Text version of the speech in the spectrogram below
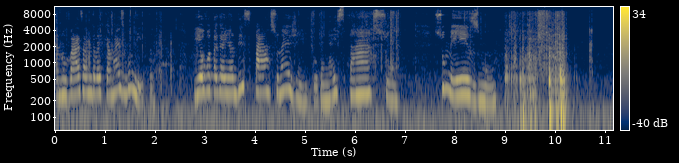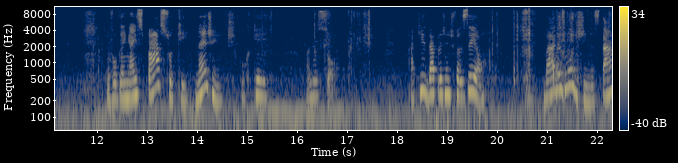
é, no vaso ela ainda vai ficar mais bonita. E eu vou tá ganhando espaço, né, gente? Vou ganhar espaço. Isso mesmo. Eu vou ganhar espaço aqui, né, gente? Porque, olha só. Aqui dá pra gente fazer, ó, várias mudinhas, tá?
